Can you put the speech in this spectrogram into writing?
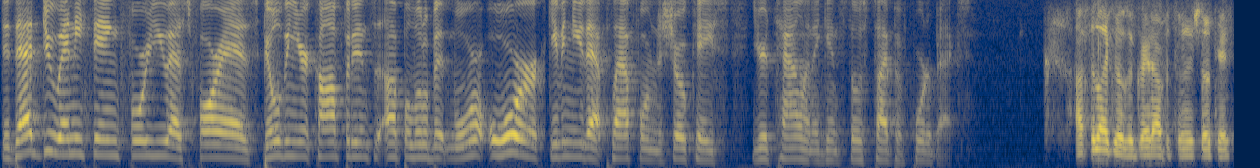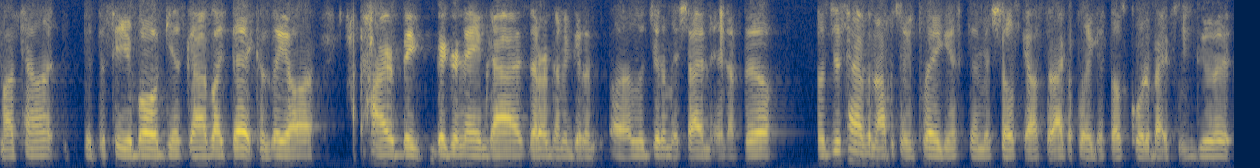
did that do anything for you as far as building your confidence up a little bit more or giving you that platform to showcase your talent against those type of quarterbacks? I feel like it was a great opportunity to showcase my talent at the senior bowl against guys like that because they are higher big bigger name guys that are going to get a, a legitimate shot in the nfl so just having an opportunity to play against them and show scouts that I could play against those quarterbacks was good.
